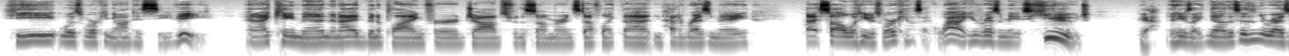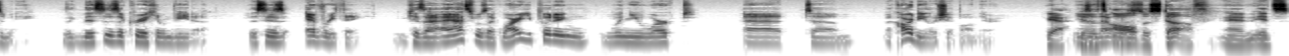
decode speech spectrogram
he was working on his CV. And I came in and I had been applying for jobs for the summer and stuff like that and had a resume. I saw what he was working. I was like, wow, your resume is huge. Yeah. And he was like, no, this isn't a resume. Like, this is a curriculum vitae. This is everything. Because I, asked him, I was like, why are you putting when you worked at um, a car dealership on there? Yeah, because it's all was- the stuff, and it's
